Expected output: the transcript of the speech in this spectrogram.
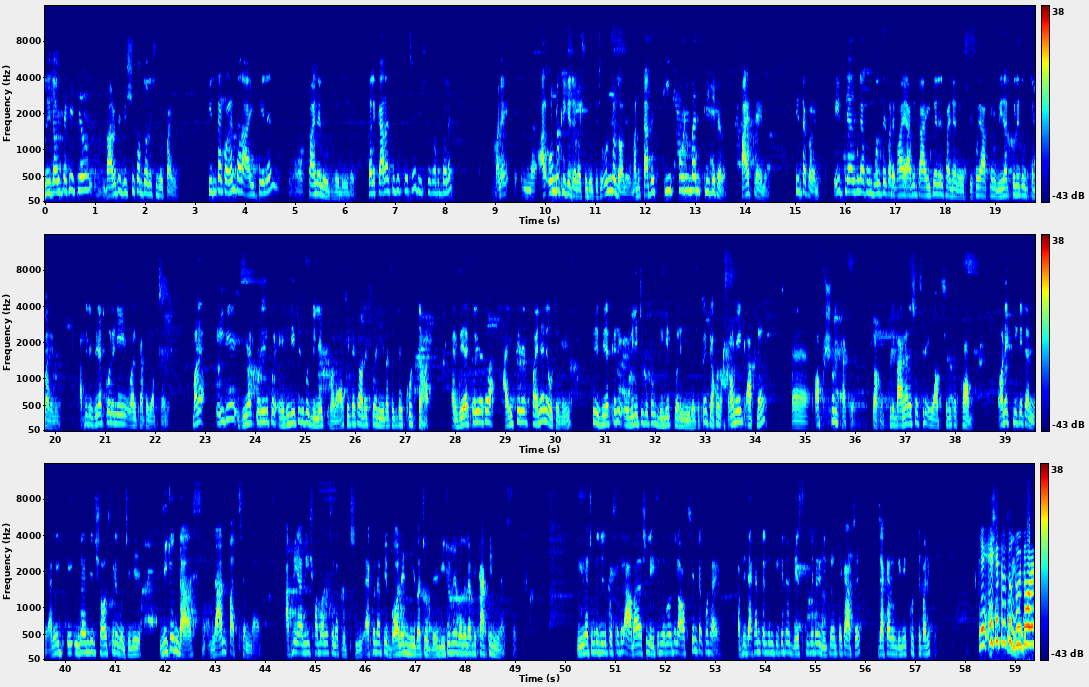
দুই দল থেকে কেউ ভারতের বিশ্বকাপ দলের সুযোগ পায়নি। চিন্তা করেন তারা আইপিএল এর ফাইনালে উঠবে দুই দল। তাহলে কারা সুযোগ পেয়েছে বিশ্বকাপের দলে? মানে আর অন্য ক্রিকেটাররা সুযোগ পেয়েছে, অন্য দলে। মানে তাদের কি পরিমাণ ক্রিকেটার? পাইপ লাইনে চিন্তা করেন, এই প্লেয়ারগুলো এখন বলতে পারে, ভাই, আমি তো আইপিএল এর ফাইনালে উঠছি কই, আপনার বিরাট কোহলি তো উঠতে পারেনি। আপনি তো বিরাট কোহলি নিয়ে ওয়ার্ল্ড কাপে যাচ্ছেন। মানে এই যে বিরাট কোহলির উপর এবিলিটির উপর বিলিভ করা, সেটাকে অনেক সময় নির্বাচকদের করতে হয়। আর বিরাট কোহলি হয়তো আইপিএল এর ফাইনালে ওঠেনি, কিন্তু বিরাট কোহলির এবিলিটির উপর বিলিভ করে নির্বাচকরা যখন অনেক আপনার অপশন থাকে তখন, কিন্তু বাংলাদেশ আসলে এই অপশনটা কম। অনেক ক্রিকেটার নেই। আমি এই- উদাহরণ সহজ করে বলছি যে, লিটন দাস রান পাচ্ছেন না। আপনি, আমি সমালোচনা করছি, এখন আপনি বলেন নির্বাচকদের, লিটনের বদলে আপনি কাকে নিয়ে আসছেন? নির্বাচনটা যদি প্রশ্ন করে, আমার আসলে লিটনের বদলে অপশনটা কোথায়? আপনি দেখান তো একজন ক্রিকেটার বেস্ট ক্রিকেটার লিটনের থেকে আছে, যাকে আমি বিলিভ করতে পারি। এক্ষেত্রে তো দুই ধরনের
